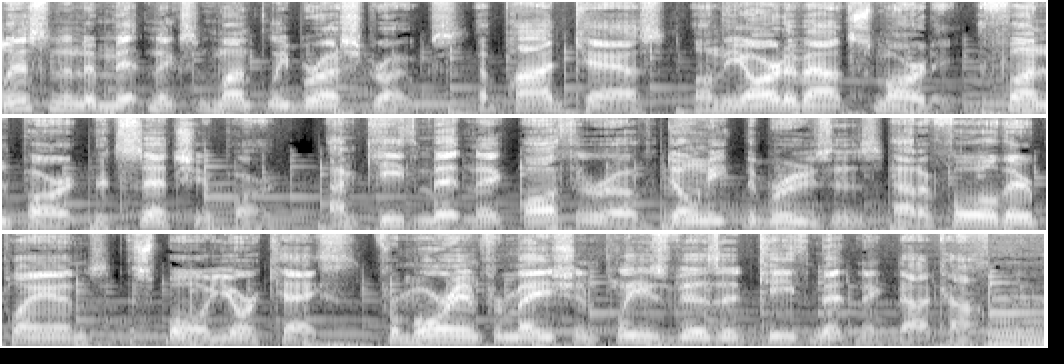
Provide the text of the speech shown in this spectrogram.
listening to Mitnick's Monthly Brushstrokes, a podcast on the art of outsmarting, the fun part that sets you apart. I'm Keith Mitnick, author of Don't Eat the Bruises How to Foil Their Plans to Spoil Your Case. For more information, please visit keithmitnick.com.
